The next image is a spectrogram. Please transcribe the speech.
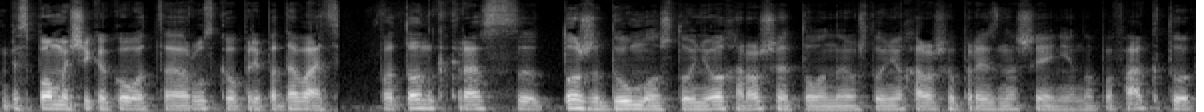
без помощи какого-то русского преподавателя. Вот он как раз э, тоже думал, что у него хорошие тоны, что у него хорошее произношение, но по факту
